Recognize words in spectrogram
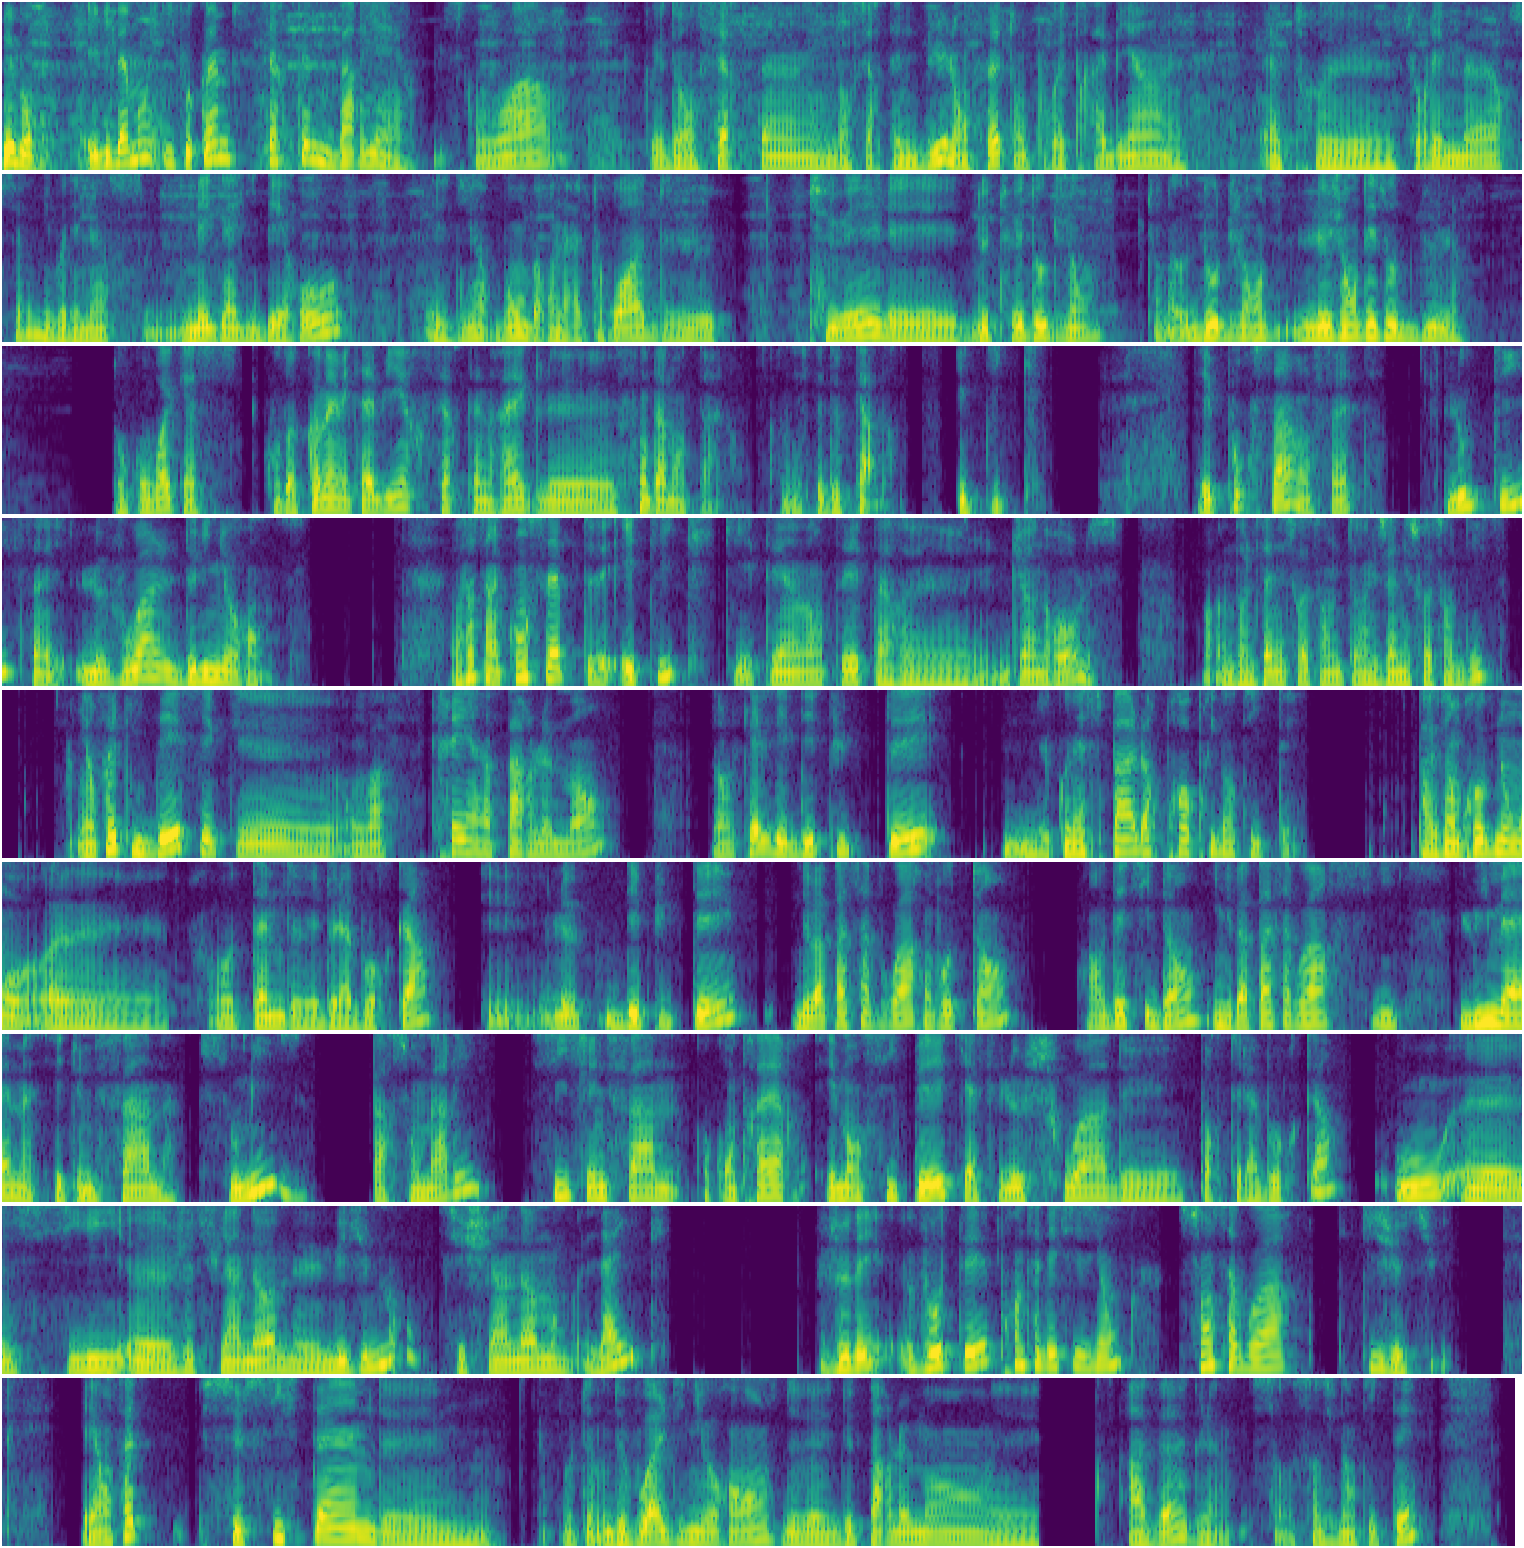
Mais bon, évidemment, il faut quand même certaines barrières, puisqu'on voit que dans, certains, dans certaines bulles, en fait, on pourrait très bien être sur les mœurs, au niveau des mœurs, méga libéraux, et se dire, bon, bah, on a le droit de tuer les, de tuer d'autres gens, d'autres gens, les gens des autres bulles. Donc on voit qu'on doit quand même établir certaines règles fondamentales, un espèce de cadre éthique. Et pour ça, en fait, l'outil, c'est le voile de l'ignorance. Alors ça, c'est un concept éthique qui a été inventé par euh, John Rawls dans les années 60, dans les années 70. Et en fait, l'idée, c'est que on va créer un parlement dans lequel les députés ne connaissent pas leur propre identité. Par exemple, revenons au, euh, thème de, la burqa. Euh, le député ne va pas savoir en votant, en décidant, il ne va pas savoir si lui-même est une femme soumise par son mari, si c'est une femme au contraire émancipée qui a fait le choix de porter la burqa, ou euh, si je suis un homme musulman, si je suis un homme laïque. Je vais voter, prendre sa décision sans savoir qui je suis. Et en fait, ce système de, voile d'ignorance, de, parlement euh, aveugle, sans, identité,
